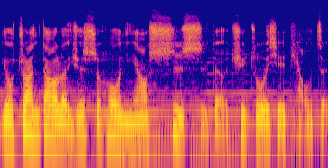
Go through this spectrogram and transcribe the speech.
有赚到了，有些时候你要适时的去做一些调整。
